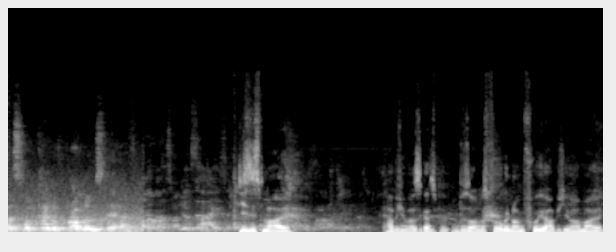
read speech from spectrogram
us what kind of problems they have. Dieses Mal habe ich mir was ganz Besonderes vorgenommen. Früher habe ich immer mal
